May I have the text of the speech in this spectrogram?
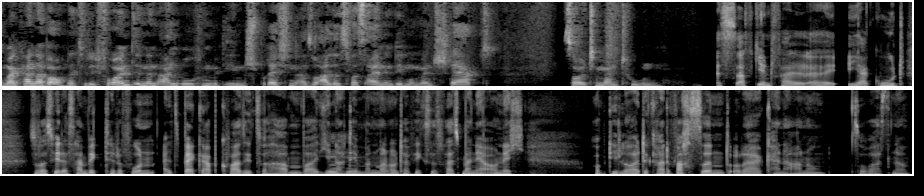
Man kann aber auch natürlich Freundinnen anrufen, mit ihnen sprechen. Also alles, was einen in dem Moment stärkt, sollte man tun es ist auf jeden Fall äh, ja gut, sowas wie das Heimweg-Telefon als Backup quasi zu haben, weil je mhm. nachdem, wann man unterwegs ist, weiß man ja auch nicht, ob die Leute gerade wach sind oder keine Ahnung, sowas, ne?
